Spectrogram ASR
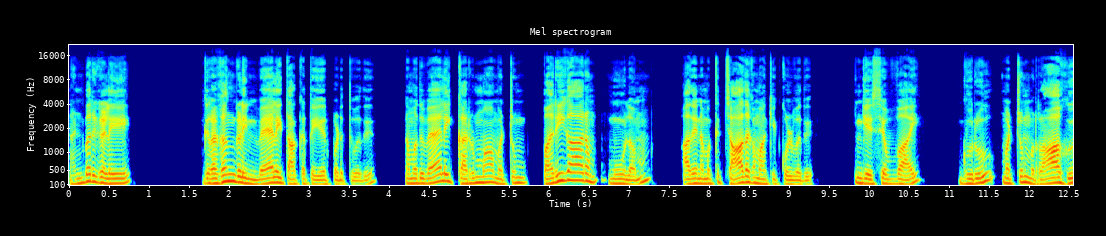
நண்பர்களே கிரகங்களின் வேலை தாக்கத்தை ஏற்படுத்துவது. நமது வேலை கர்மா மற்றும் பரிகாரம் மூலம் அதை நமக்கு சாதகமாக்கிக் கொள்வது. இங்கே செவ்வாய், குரு மற்றும் ராகு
